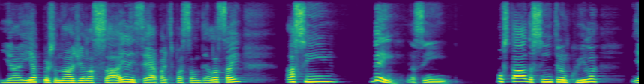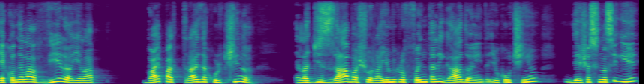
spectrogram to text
e aí a personagem ela sai ela encerra a participação dela ela sai assim bem assim postada assim tranquila e aí quando ela vira e ela vai para trás da cortina, ela desaba a chorar e o microfone tá ligado ainda. E o Coutinho deixa a cena seguir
